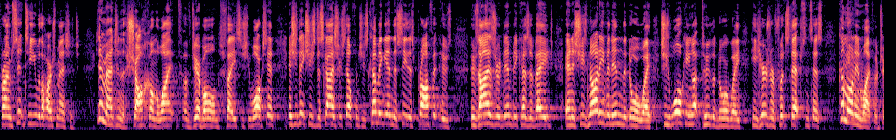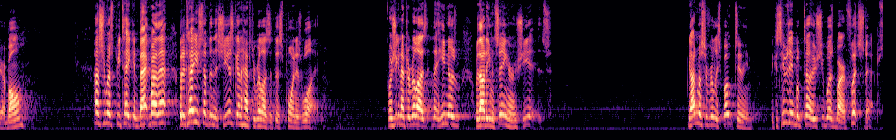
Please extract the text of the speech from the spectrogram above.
For I'm sent to you with a harsh message. You can imagine the shock on the wife of Jeroboam's face as she walks in and she thinks she's disguised herself and she's coming in to see this prophet who's whose eyes are dim because of age. And as she's not even in the doorway, she's walking up to the doorway. He hears her footsteps and says, Come on in, wife of Jeroboam. How she must be taken back by that. But I tell you something that she is going to have to realize at this point is what? Well, she's going to have to realize that he knows without even seeing her who she is. God must have really spoke to him because he was able to tell who she was by her footsteps.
